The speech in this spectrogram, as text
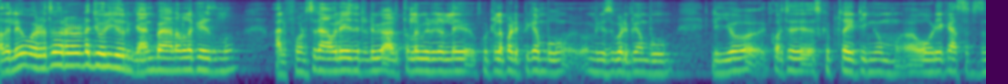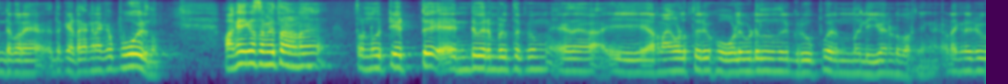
അതിൽ ഓരോരുത്തർ ഓരോരുടെ ജോലി ചെയ്തു. ഞാൻ ബാനറുകളൊക്കെ എഴുതുന്നു. അൽഫോൺസ് രാവിലെ എഴുന്നിട്ട് അടുത്തുള്ള വീടുകളിൽ കുട്ടികളെ പഠിപ്പിക്കാൻ പോകും മ്യൂസിക് പഠിപ്പിക്കാൻ പോകും ലിയോ കുറച്ച് സ്ക്രിപ്റ്റ് റൈറ്റിങ്ങും ഓഡിയോ കാസറ്റ്സിന്റെ കുറേ ഇതൊക്കെ ആയിട്ട് അങ്ങനെയൊക്കെ പോയിരുന്നു. ഇരിക്കുന്ന സമയത്താണ് തൊണ്ണൂറ്റിയെട്ട് എൻഡ് വരുമ്പോഴത്തേക്കും ഈ എറണാകുളത്ത് ഒരു ഹോളിവുഡിൽ നിന്നൊരു ഗ്രൂപ്പ് വരുന്ന ലിയോ എന്നോട് പറഞ്ഞു ഇങ്ങനെ. അവിടെ ഒരു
